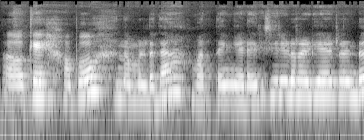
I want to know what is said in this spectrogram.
ഓക്കെ. അപ്പോൾ നമ്മളുടെ മത്തങ്ങയുടെ ഒരു ചെറിയ റെഡി ആയിട്ടുണ്ട്.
